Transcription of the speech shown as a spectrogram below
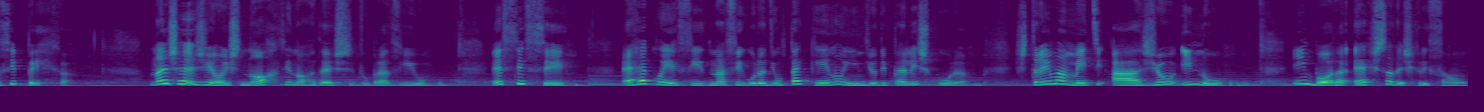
se perca. Nas regiões norte e nordeste do Brasil, esse ser é reconhecido na figura de um pequeno índio de pele escura, extremamente ágil e nu embora esta descrição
